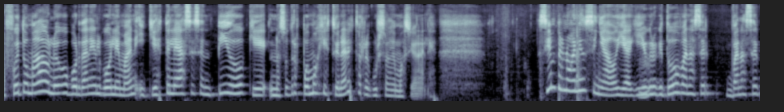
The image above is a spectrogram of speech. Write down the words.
fue tomado luego por Daniel Goleman y que este le hace sentido que nosotros podemos gestionar estos recursos emocionales siempre nos han enseñado, y aquí yo creo que todos van a ser, van a ser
